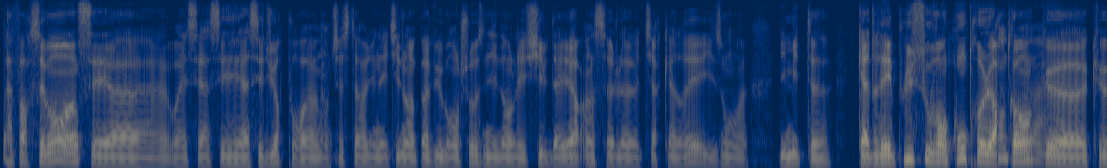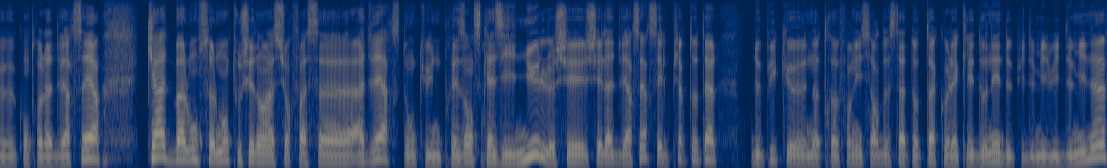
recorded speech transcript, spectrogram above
Pas forcément, hein, c'est euh, ouais, c'est assez, assez dur pour Manchester United. On n'a pas vu grand-chose, ni dans les chiffres d'ailleurs. Un seul tir cadré. Ils ont limite cadré plus souvent contre leur camp que, que, contre l'adversaire. Quatre ballons seulement touchés dans la surface adverse, donc une présence quasi nulle chez, chez l'adversaire. C'est le pire total depuis que notre fournisseur de stats Opta collecte les données depuis 2008-2009.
